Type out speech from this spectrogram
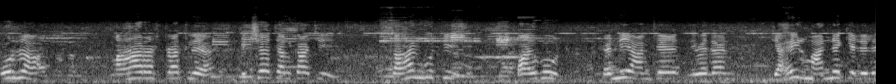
पूर्ण महाराष्ट्रातल्या रिक्षा चालकाची सहानुभूती बाळगून त्यांनी आमचे निवेदन जाहीर मान्य केलेले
